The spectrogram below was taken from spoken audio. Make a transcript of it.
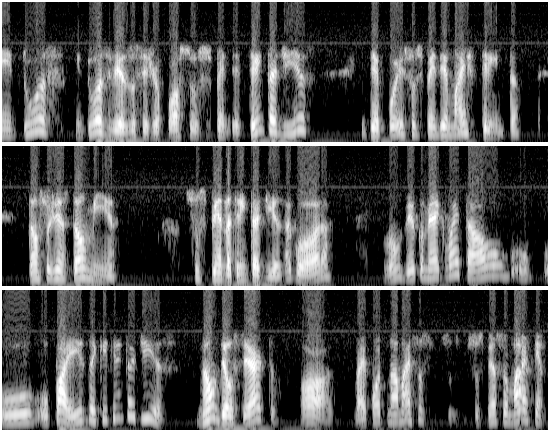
em duas, em duas vezes. Ou seja, eu posso suspender 30 dias e depois suspender mais 30. Então, sugestão minha, suspenda 30 dias agora, vamos ver como é que vai estar o, o, o país daqui a 30 dias. Não deu certo? Ó, vai continuar mais sus, suspenso mais tempo,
